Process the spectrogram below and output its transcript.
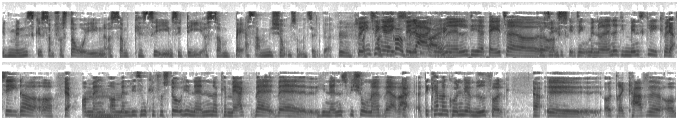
et menneske, som forstår en, og som kan se ens idé, og som bærer samme mission, som man selv gør. Mm. Så en ting er jo begge Excel-arket med alle de her data og, og forskellige ting, men noget andet er de menneskelige kvaliteter, og Ja. om, man, om man ligesom kan forstå hinanden og kan mærke, hvad, hvad hinandens visioner er hver vej. Ja. Og det kan man kun ved at møde folk Ja. øh, og drikke kaffe og,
